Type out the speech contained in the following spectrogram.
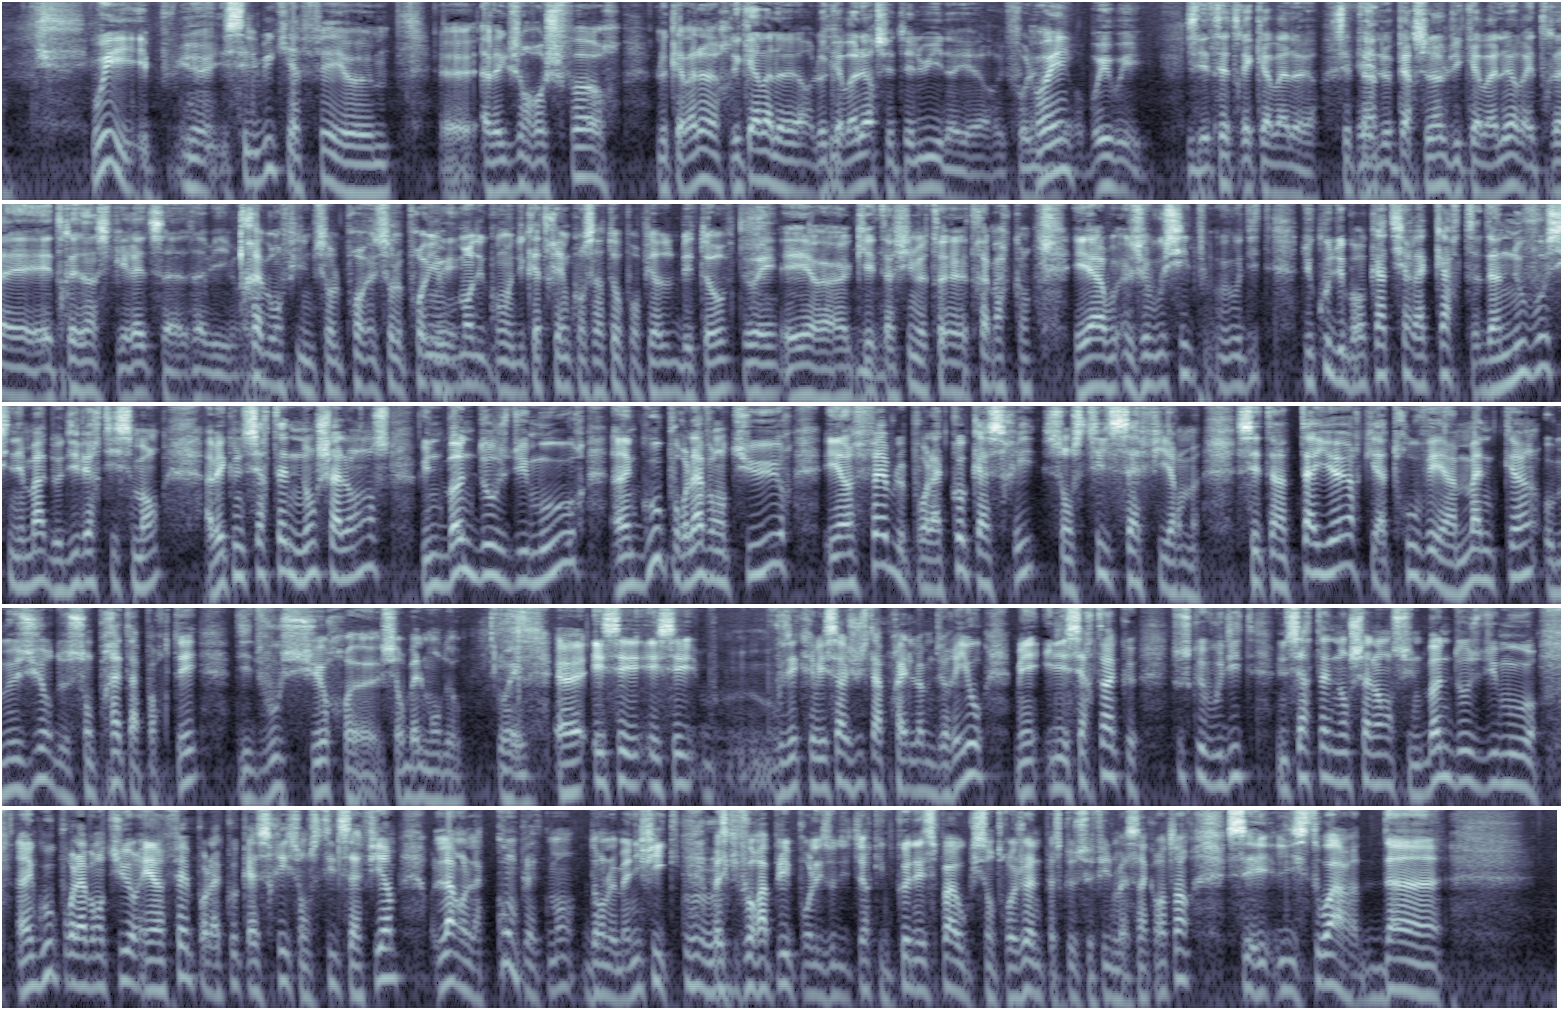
Oui, et puis euh, c'est lui qui a fait euh, euh, avec Jean Rochefort le Cavaleur. Le Cavaleur, le Cavaleur, c'était lui d'ailleurs. Il faut le oui. dire. Oui, oui. Il était très cavaleur. Et le personnage du cavaleur est très, est très inspiré de sa, vie. Très bon film sur le, sur le premier mouvement du, du quatrième concerto pour Pierre de Beethoven, et euh, qui est un film très, très marquant. Et je vous cite, vous dites, du coup, Dubroca tire la carte d'un nouveau cinéma de divertissement avec une certaine nonchalance, une bonne dose d'humour, un goût pour l'aventure et un faible pour la cocasserie. Son style s'affirme. C'est un tailleur qui a trouvé un mannequin aux mesures de son prêt-à-porter, dites-vous, sur, euh, sur Belmondo. Oui. Euh, et c'est, vous écrivez ça juste après l'homme de Rio, mais il est certain que tout ce que vous dites, une certaine nonchalance, une bonne dose d'humour, un goût pour l'aventure et un faible pour la cocasserie, son style s'affirme. Là, on l'a complètement dans le magnifique. Mhm. Parce qu'il faut rappeler pour les auditeurs qui ne connaissent pas ou qui sont trop jeunes, parce que ce film a 50 ans, c'est l'histoire d'un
